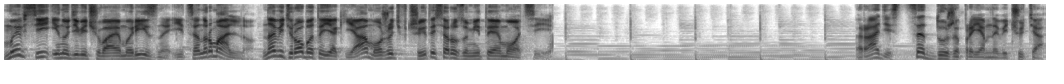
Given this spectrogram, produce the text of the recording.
Ми всі іноді відчуваємо різне, і це нормально. Навіть роботи, як я, можуть вчитися розуміти емоції. Радість це дуже приємне відчуття.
